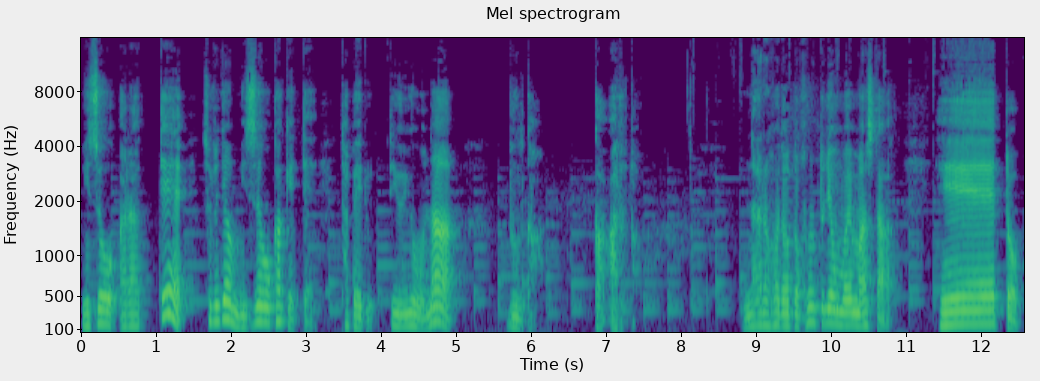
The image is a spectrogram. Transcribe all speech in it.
水を洗ってそれで水をかけて食べるっていうような文化があると。なるほどと本当に思いました。へえと。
